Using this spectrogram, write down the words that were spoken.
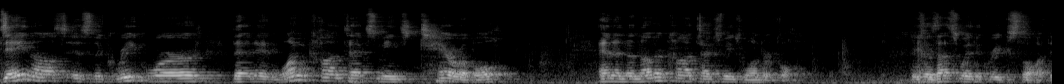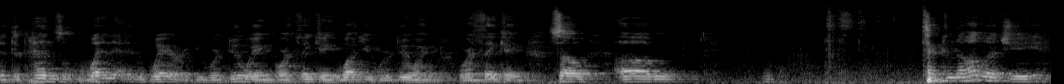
Deinos is the Greek word that in one context means terrible and in another context means wonderful. Because that's the way the Greeks thought. It depends when and where you were doing or thinking what you were doing or thinking. So, um, technology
